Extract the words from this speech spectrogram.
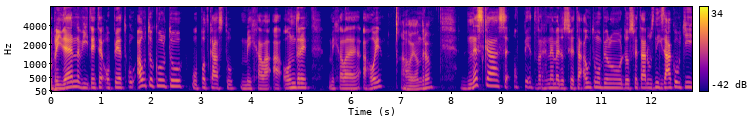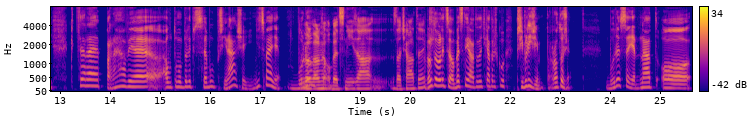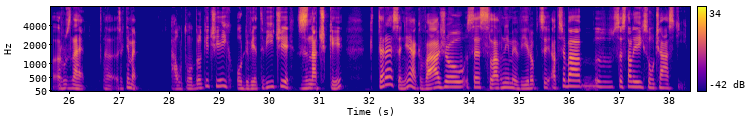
Dobrý den, vítejte opět u Autokultu, u podcastu Michala a Ondry. Michale, ahoj. Ahoj Ondro. Dneska se opět vrhneme do světa automobilů, do světa různých zákoutí, které právě automobily sebou přinášejí. Nicméně, budou to byl velmi to... obecný za začátek. Byl to velice obecný, ale to teďka trošku přiblížím, protože bude se jednat o různé, eh, řekněme, automobilky, či jejich odvětví, či značky, které se nějak vážou se slavnými výrobci a třeba eh, se staly jejich součástí.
